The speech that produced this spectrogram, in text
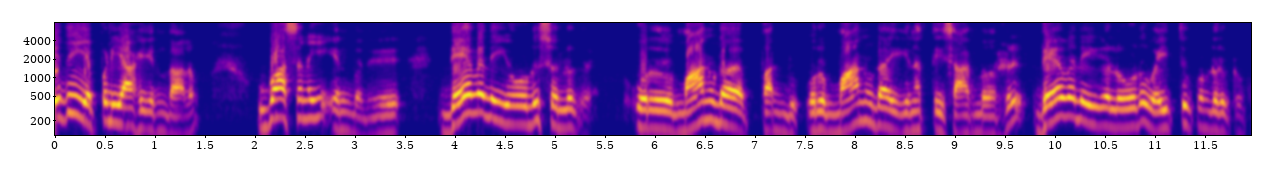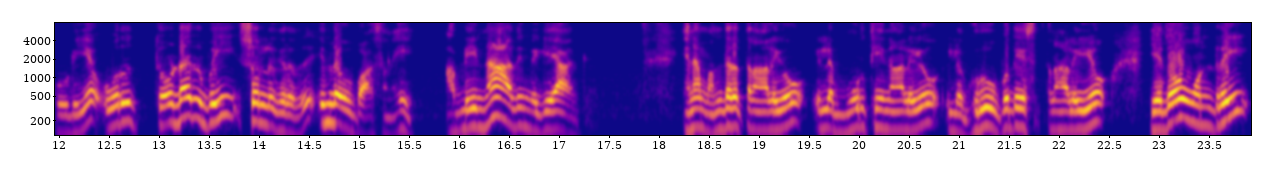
எது எப்படியாக இருந்தாலும் உபாசனை என்பது தேவதையோடு சொல்லுகிற ஒரு மானுட பண்பு ஒரு மானுட இனத்தை சார்ந்தவர்கள் தேவதைகளோடு வைத்து கொண்டிருக்கக்கூடிய ஒரு தொடர்பை சொல்லுகிறது இந்த உபாசனை. அப்படின்னா அது மிகையாக இருக்கு. ஏன்னா மந்திரத்தினாலேயோ இல்லை மூர்த்தினாலேயோ இல்லை குரு உபதேசத்தினாலேயோ ஏதோ ஒன்றை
